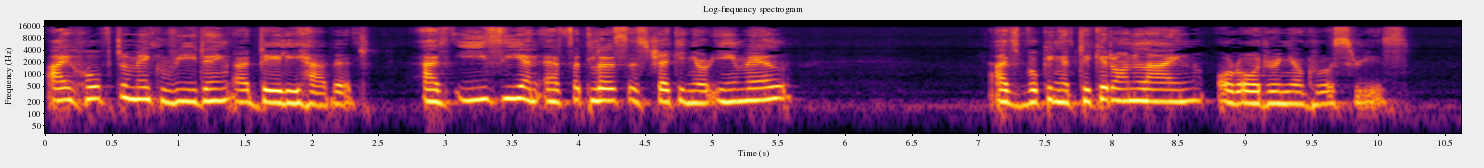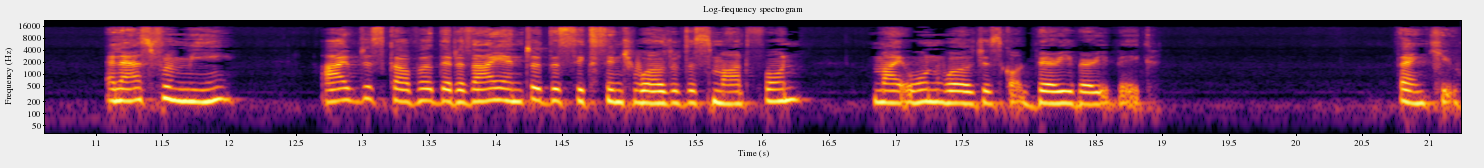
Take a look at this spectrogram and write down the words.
I hope to make reading a daily habit as easy and effortless as checking your email, as booking a ticket online, or ordering your groceries. And as for me, I've discovered that as I entered the six inch world of the smartphone, my own world just got very, very big. Thank you.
